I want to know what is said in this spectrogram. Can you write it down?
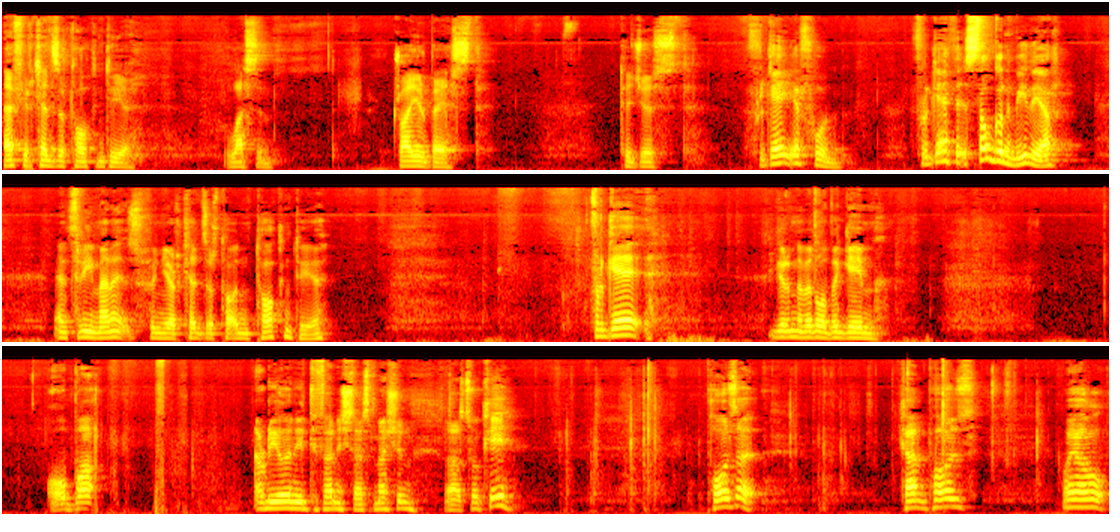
if your kids are talking to you, listen. Try your best to just forget your phone. Forget it. It's still going to be there in three minutes when your kids are talking, talking to you. Forget you're in the middle of a game. Oh, but I really need to finish this mission. That's okay. Pause it. Can't pause? Well,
